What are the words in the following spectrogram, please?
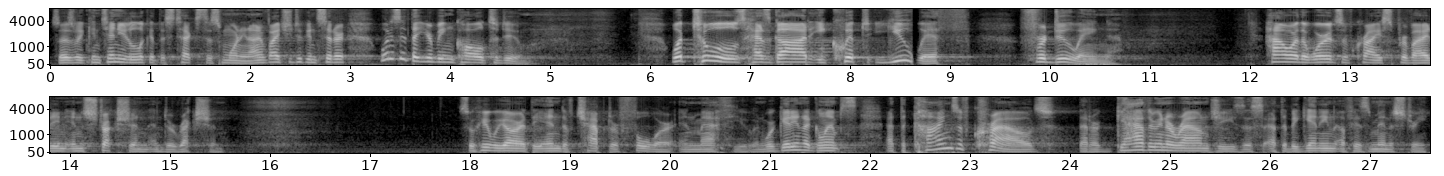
So, as we continue to look at this text this morning, I invite you to consider what is it that you're being called to do? What tools has God equipped you with for doing? How are the words of Christ providing instruction and direction? So here we are at the end of chapter 4 in Matthew, and we're getting a glimpse at the kinds of crowds that are gathering around Jesus at the beginning of his ministry.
